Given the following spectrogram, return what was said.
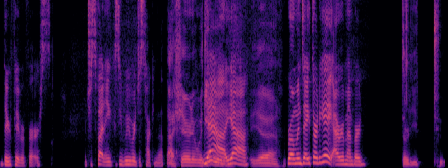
their favorite verse, which is funny because we were just talking about that. I shared it with yeah, you. yeah. Yeah. Yeah. Romans 8:38, I remembered. 32.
